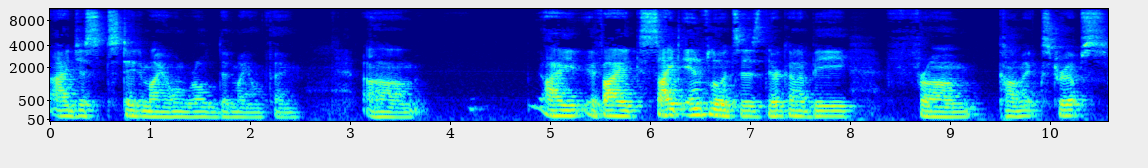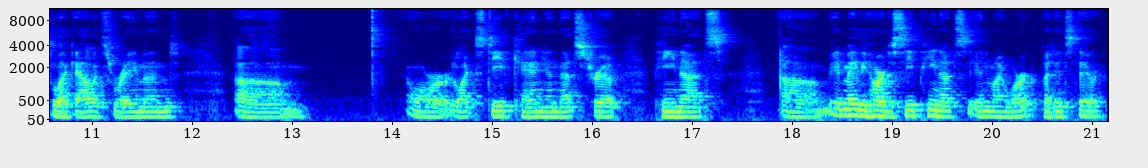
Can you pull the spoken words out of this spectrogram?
I just stayed in my own world and did my own thing. Um, I if I cite influences, they're going to be from comic strips like Alex Raymond, um, or like Steve Canyon, that strip, Peanuts. Um, it may be hard to see Peanuts in my work, but it's there.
